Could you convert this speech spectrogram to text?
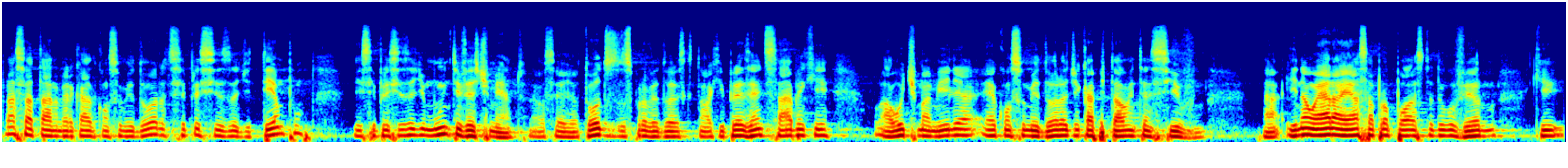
para se atuar no mercado consumidor, se precisa de tempo e se precisa de muito investimento. Ou seja, todos os provedores que estão aqui presentes sabem que a última milha é consumidora de capital intensivo. Né? E não era essa a proposta do governo que,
